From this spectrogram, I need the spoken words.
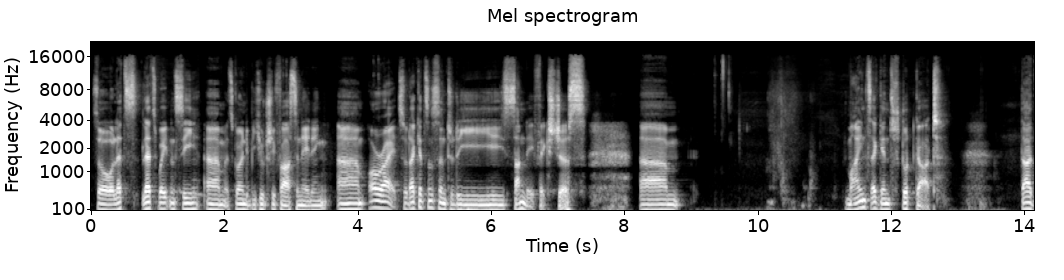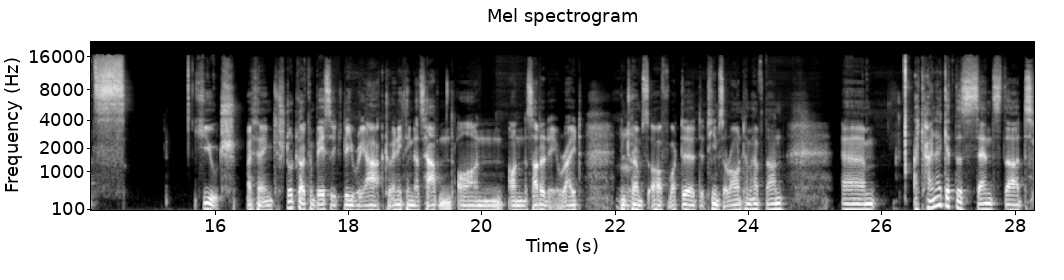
So let's let's wait and see. Um, it's going to be hugely fascinating. Um, all right. So that gets us into the Sunday fixtures. Um, Mainz against Stuttgart. That's huge. I think Stuttgart can basically react to anything that's happened on on Saturday, right? In terms of what the, the teams around him have done. Um, I kind of get the sense that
